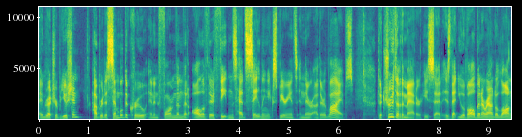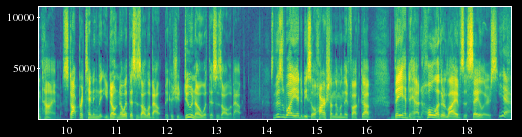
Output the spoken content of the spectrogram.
In retribution, Hubbard assembled the crew and informed them that all of their Thetans had sailing experience in their other lives. The truth of the matter, he said, is that you have all been around a long time. Stop pretending that you don't know what this is all about, because you do know what this is all about. So this is why he had to be so harsh on them when they fucked up. They had had whole other lives as sailors. Yeah.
